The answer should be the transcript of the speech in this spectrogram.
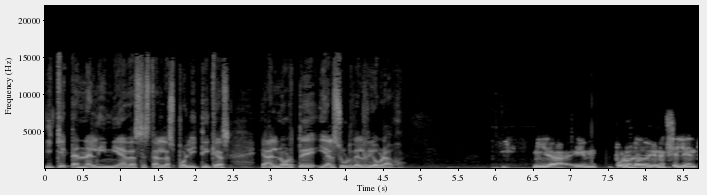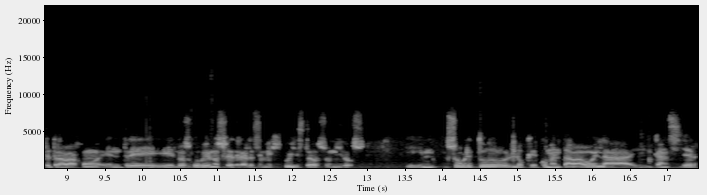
y qué tan alineadas están las políticas al norte y al sur del río Bravo? Mira, em, por un lado hay un excelente trabajo entre eh, los gobiernos federales de México y Estados Unidos, em, sobre todo lo que comentaba hoy la canciller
